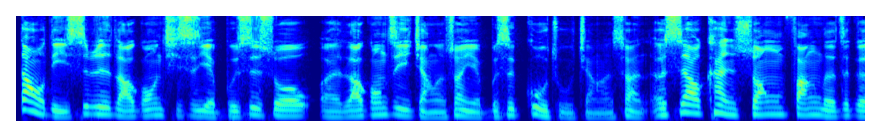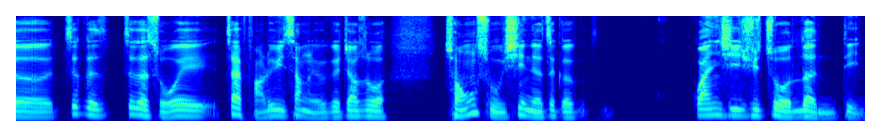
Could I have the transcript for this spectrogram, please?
到底是不是劳工，其实也不是说呃劳工自己讲了算，也不是雇主讲了算，而是要看双方的这个这个这个所谓在法律上有一个叫做从属性的这个关系去做认定。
